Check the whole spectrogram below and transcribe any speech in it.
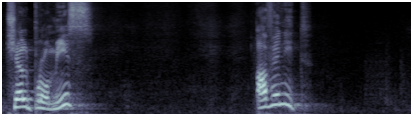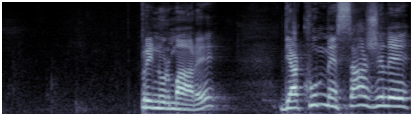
Cel promis a venit. Prin urmare, de acum mesajele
